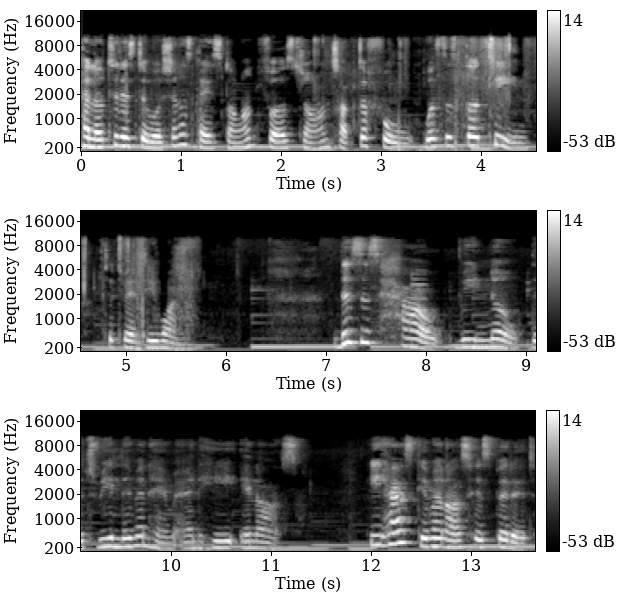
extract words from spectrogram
Hello, today's devotion is based on 1 John chapter 4, verses 13 to 21. This is how we know that we live in him and he in us. He has given us his spirit,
